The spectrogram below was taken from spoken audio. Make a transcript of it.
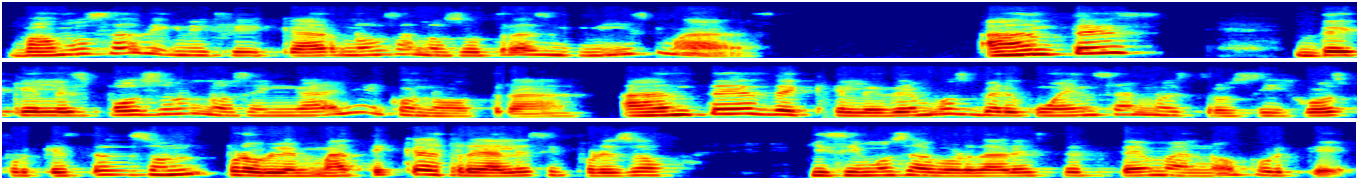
Vamos a dignificarnos a nosotras mismas. Antes de que el esposo nos engañe con otra, antes de que le demos vergüenza a nuestros hijos, porque estas son problemáticas reales y por eso quisimos abordar este tema, ¿no? Porque,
